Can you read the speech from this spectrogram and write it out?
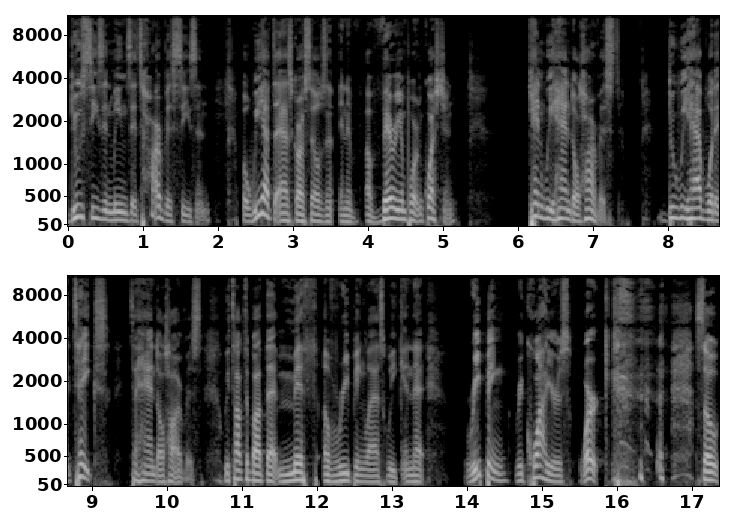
due season means it's harvest season. But we have to ask ourselves in a, a very important question Can we handle harvest? Do we have what it takes to handle harvest? We talked about that myth of reaping last week and that reaping requires work. so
